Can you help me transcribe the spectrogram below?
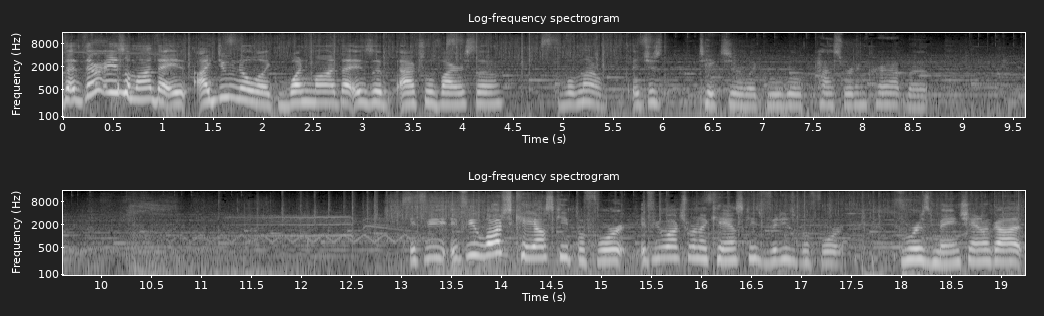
Th there is a mod that is, I do know like one mod that is an actual virus though. Well, not, it just takes your like Google password and crap, but. If you if you watch Chaos Keep before, if you watch one of Chaos Keep's videos before, before his main channel got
